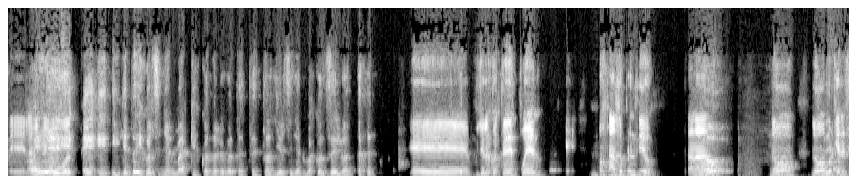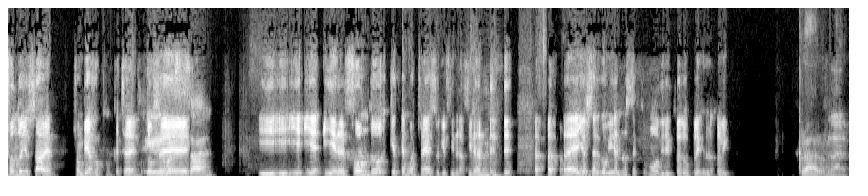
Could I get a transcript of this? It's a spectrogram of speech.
Eh, la Oye, eh, eh, ¿y qué te dijo el señor Márquez cuando le contaste esto? ¿Y el señor Vasconcelos? Eh, yo les conté después, no estaban sorprendidos, para nada. No, no, no porque en el fondo ellos saben, son viejos, ¿cachai? Entonces, sí, y, y, y, y, en el fondo, ¿qué te muestra eso? Que finalmente, para ellos ser gobierno es ser como director de un colegio católico. Claro. claro.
